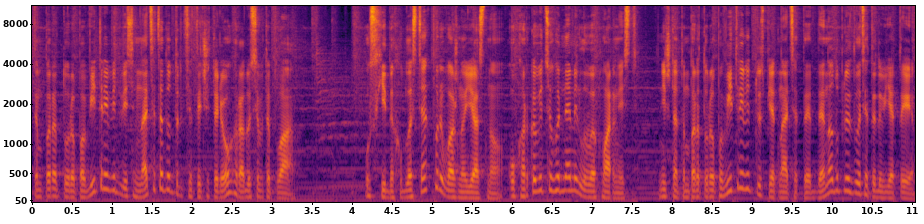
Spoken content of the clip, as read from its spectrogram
Температура повітря від 18 до 34 градусів тепла. У східних областях переважно ясно. У Харкові цього дня мінлива хмарність. Нічна температура повітря від плюс 15, денна до плюс 29.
